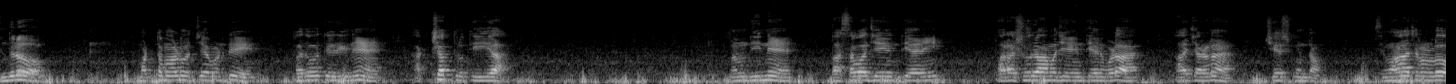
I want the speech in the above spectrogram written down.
ఇందులో మొట్టమొదటి వచ్చేటువంటిది పదవ తేదీనే అక్షతృతీయ. మనం దీన్నే బసవ జయంతి అని పరశురామ జయంతి అని కూడా ఆచరణ చేసుకుంటాం. సింహాచలంలో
